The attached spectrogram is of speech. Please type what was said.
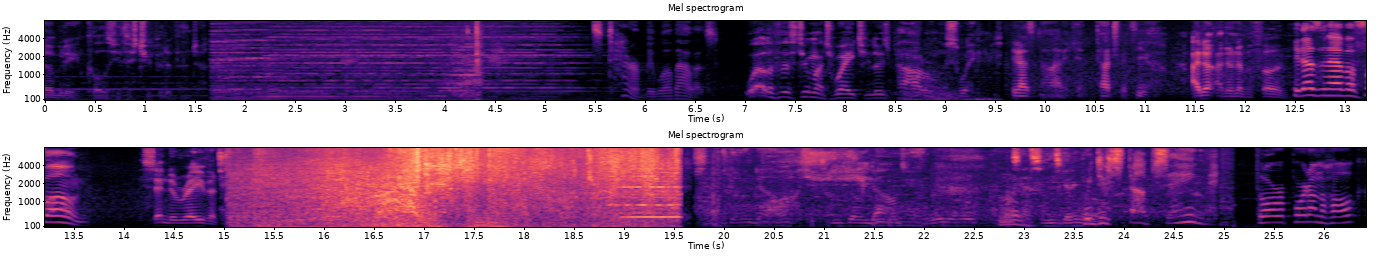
Nobody calls you the stupid Avenger. It's terribly well balanced. Well, if there's too much weight, you lose power on the swing. He doesn't know how to get in touch with you. I don't I don't have a phone. He doesn't have a phone. Send a raven. Sun's going down. Sun's going down. Oh, the sun's getting Would you stop saying that? Thor report on the Hulk?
